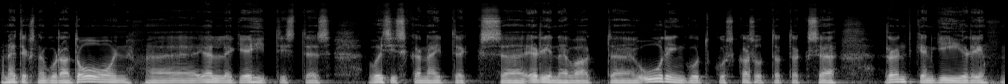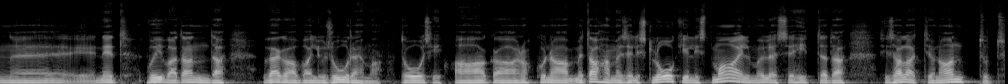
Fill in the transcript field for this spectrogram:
no näiteks nagu radoon jällegi ehitistes või siis ka näiteks erinevad uuringud, kus kasutatakse röntgenkiiri, need võivad anda väga palju suurema doosi, aga noh, kuna me tahame sellist loogilist maailma üles ehitada, siis alati on antud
